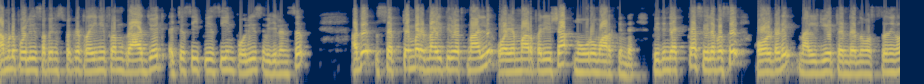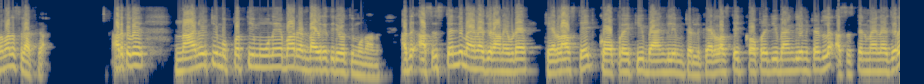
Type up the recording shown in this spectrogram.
armed police sub inspector trainee from graduate H S C P C in police vigilance. അത് സെപ്റ്റംബർ രണ്ടായിരത്തി ഇരുപത്തിനാലിൽ ഒ എം ആർ പരീക്ഷ നൂറ് മാർക്കിന്റെ. ഇതിന്റെ ഒക്കെ സിലബസ് ഓൾറെഡി നൽകിയിട്ടുണ്ട് എന്ന് വസ്തുത നിങ്ങൾ മനസ്സിലാക്കുക. അടുത്തത് നാനൂറ്റി മുപ്പത്തി മൂന്ന് ബാർ രണ്ടായിരത്തി ഇരുപത്തി മൂന്നാണ് അത് അസിസ്റ്റന്റ് മാനേജർ ആണ് ഇവിടെ കേരള സ്റ്റേറ്റ് കോപ്പറേറ്റീവ് ബാങ്ക് ലിമിറ്റഡിൽ കേരള സ്റ്റേറ്റ് കോപ്പറേറ്റീവ് ബാങ്ക് ലിമിറ്റഡിൽ അസിസ്റ്റന്റ് മാനേജർ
